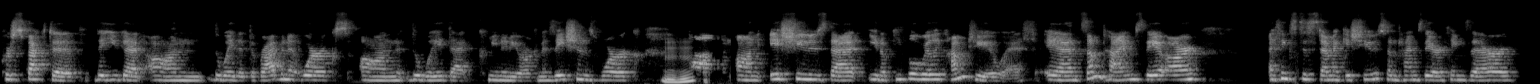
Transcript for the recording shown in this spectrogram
perspective that you get on the way that the rabbinate works, on the way that community organizations work, mm-hmm. um, on issues that you know people really come to you with, and sometimes they are, I think, systemic issues. Sometimes they are things that are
